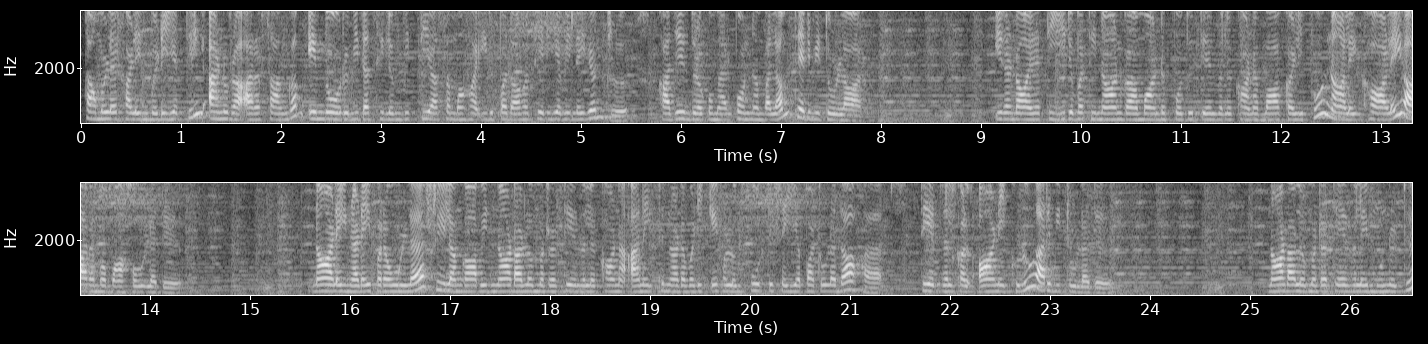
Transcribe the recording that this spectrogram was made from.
தமிழர்களின் விடயத்தில் அனுர அரசாங்கம் எந்த ஒரு விதத்திலும் வித்தியாசமாக இருப்பதாக தெரியவில்லை என்று கஜேந்திரகுமார் பொன்னம்பலம் தெரிவித்துள்ளார். இரண்டாயிரத்தி இருபத்தி நான்காம் ஆண்டு பொதுத் தேர்தலுக்கான வாக்களிப்பு நாளை காலை ஆரம்பமாக உள்ளது. நாளை நடைபெறவுள்ள ஸ்ரீலங்காவின் நாடாளுமன்ற தேர்தலுக்கான அனைத்து நடவடிக்கைகளும் பூர்த்தி செய்யப்பட்டுள்ளதாக தேர்தல்கள் ஆணைக்குழு அறிவித்துள்ளது. நாடாளுமன்ற தேர்தலை முன்னிட்டு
